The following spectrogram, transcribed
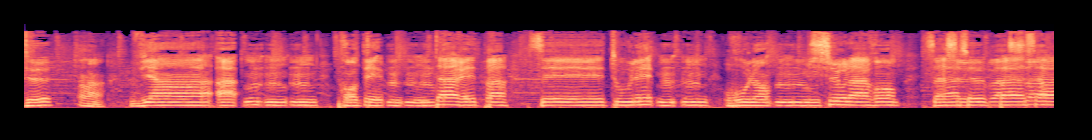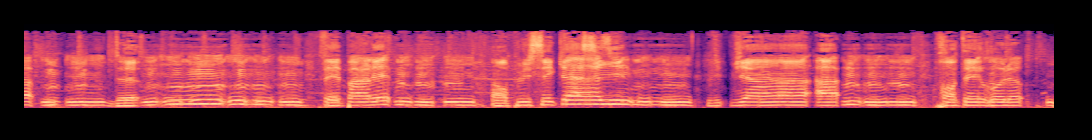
2, 1. Viens à mm, mm, mm, prends tes mm, mm, t'arrêtes pas, c'est tous les mm, mm, roulant mm, mm, sur la rampe, ça se passe à mm, mm, de mm, mm, mm, mm, mm, mm, fait parler mm, mm, mm, en plus c'est quasi mm, mm, mm, viens à mm, mm, mm, prends tes rollers mm,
